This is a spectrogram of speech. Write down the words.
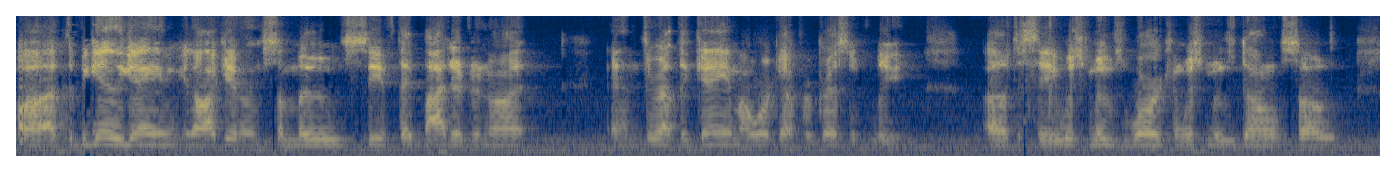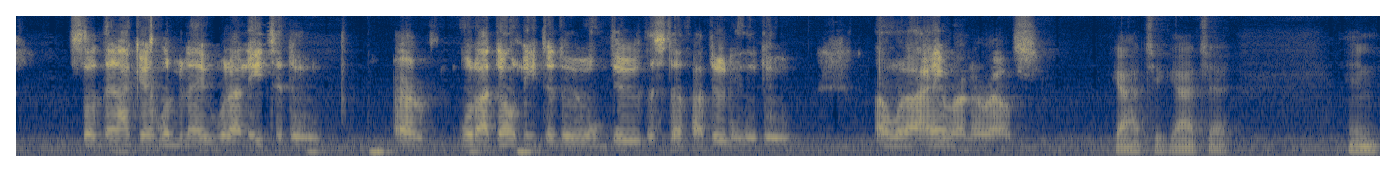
Uh, at the beginning of the game, you know, I give them some moves, see if they bite it or not. And throughout the game, I work out progressively uh, to see which moves work and which moves don't. So, so then I can eliminate what I need to do or what I don't need to do and do the stuff I do need to do uh, when I am running routes. Gotcha, gotcha. And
